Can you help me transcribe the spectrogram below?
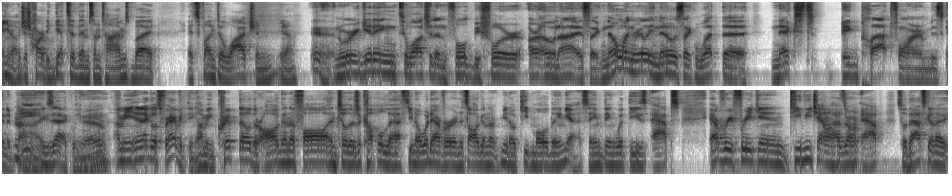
you know just hard to get to them sometimes, but it's fun to watch and you know Yeah, and we're getting to watch it unfold before our own eyes. Like no one really knows like what the next big platform is going to be. Nah, exactly, you man. I mean, and that goes for everything. I mean, crypto, they're all gonna fall until there's a couple left, you know, whatever, and it's all gonna, you know, keep molding. Yeah, same thing with these apps. Every freaking TV channel has their own app, so that's gonna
